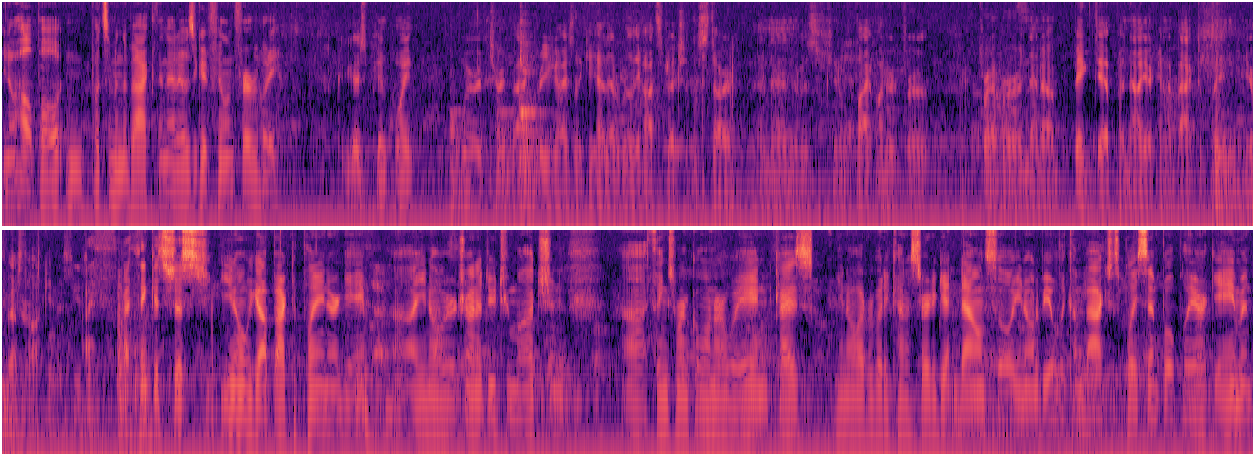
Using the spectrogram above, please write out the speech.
you know help out and put some in the back of the net, it was a good feeling for everybody. Could you guys pinpoint where it turned back for you guys? Like you had that really hot stretch at the start, and then it was you know 500 for forever, and then a big dip, and now you're kind of back to playing your best hockey this season. I, th- I think it's just you know we got back to playing our game. Uh, you know we were trying to do too much and. Uh, things weren't going our way, and guys, you know, everybody kind of started getting down. So, you know, to be able to come back, just play simple, play our game, and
